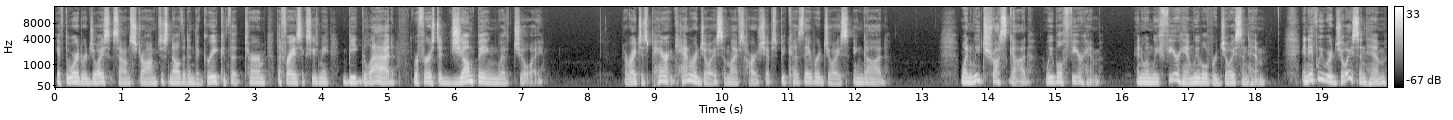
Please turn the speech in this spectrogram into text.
If the word rejoice sounds strong, just know that in the Greek, the term, the phrase, excuse me, be glad refers to jumping with joy. A righteous parent can rejoice in life's hardships because they rejoice in God. When we trust God, we will fear Him. And when we fear Him, we will rejoice in Him. And if we rejoice in him,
